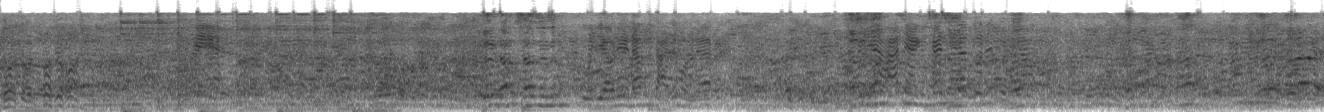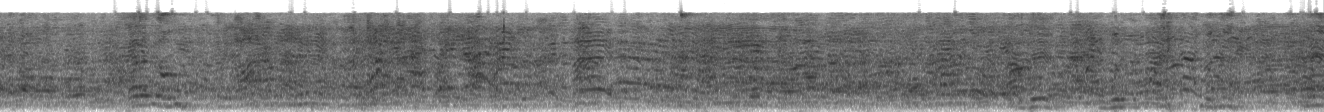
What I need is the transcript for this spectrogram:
โทษโทษโทษโทษโทษเชิญครับเชิญเลยนะตัวเดียวนี่นะมึงถ่ายได้หมดเลยเนี่ยหาแดกแค่นี้นะตัวนี้ตัวเดียว เชิญผม โอเคขอบคุณเนี่ย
